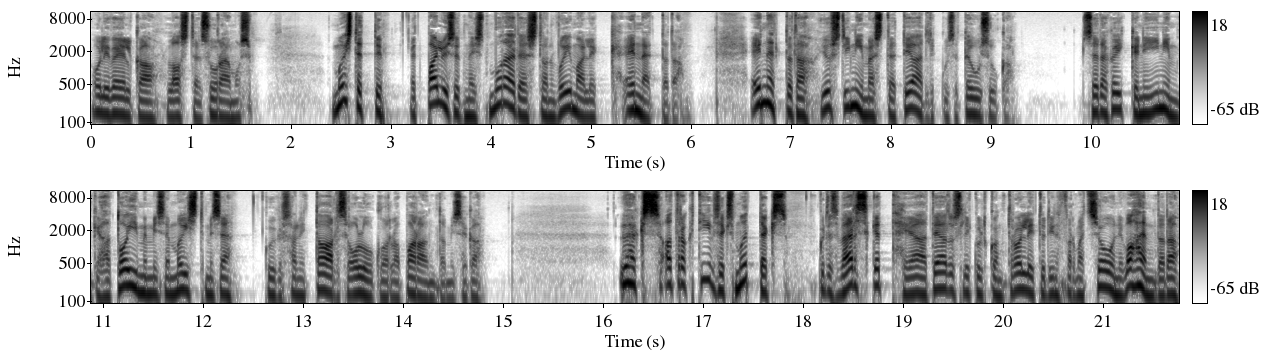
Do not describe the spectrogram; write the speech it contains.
oli veel ka laste suremus. mõisteti, et paljusid neist muredest on võimalik ennetada. ennetada just inimeste teadlikkuse tõusuga. seda kõike nii inimkeha toimimise mõistmise kui ka sanitaarse olukorra parandamisega. Üheks atraktiivseks mõtteks, kuidas värsket ja teaduslikult kontrollitud informatsiooni vahendada,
